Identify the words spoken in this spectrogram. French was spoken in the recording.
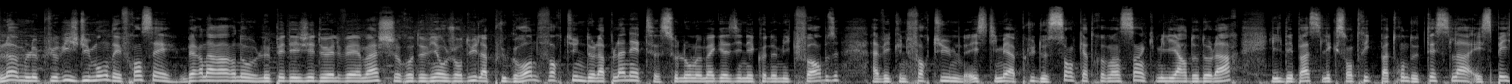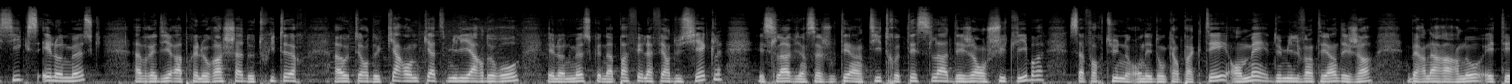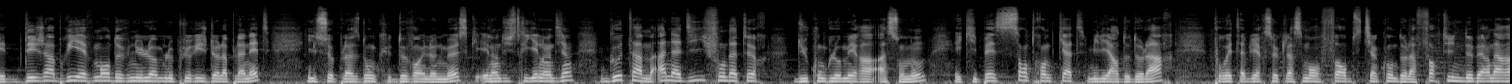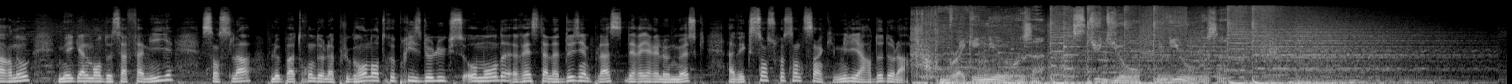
L'homme le plus riche du monde est français. Bernard Arnault, le PDG de LVMH, redevient aujourd'hui la plus grande fortune de la planète, selon le magazine économique Forbes. Avec une fortune estimée à plus de 185 milliards de dollars, il dépasse l'excentrique patron de Tesla et SpaceX, Elon Musk. À vrai dire, après le rachat de Twitter à hauteur de 44 milliards d'euros, Elon Musk n'a pas fait l'affaire du siècle. Et cela vient s'ajouter à un titre Tesla déjà en chute libre. Sa fortune en est donc impactée. En mai 2021 déjà, Bernard Arnault était déjà brièvement devenu l'homme le plus riche de la planète. Il se place donc devant Elon Musk et l'industriel indien Gautam Anadi, fondateur du conglomérat à son nom et qui pèse 134 milliards de dollars. Pour établir ce classement, Forbes tient compte de la fortune de Bernard Arnault, mais également de sa famille. Sans cela, le patron de la plus grande entreprise de luxe au monde reste à la deuxième place derrière Elon Musk avec 165 milliards de dollars. Breaking news. Studio News.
